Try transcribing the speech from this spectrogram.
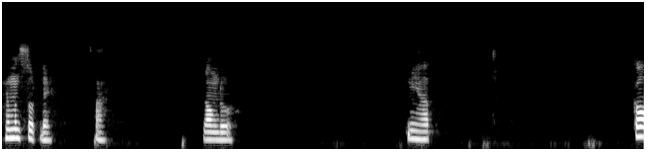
ให้มันสุดเลยอะลองดู นี่ครับ ก็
